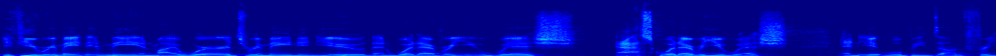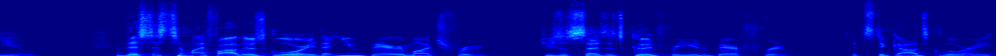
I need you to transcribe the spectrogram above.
If you remain in me and my words remain in you, then whatever you wish, ask whatever you wish, and it will be done for you. This is to my Father's glory that you bear much fruit. Jesus says it's good for you to bear fruit, it's to God's glory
